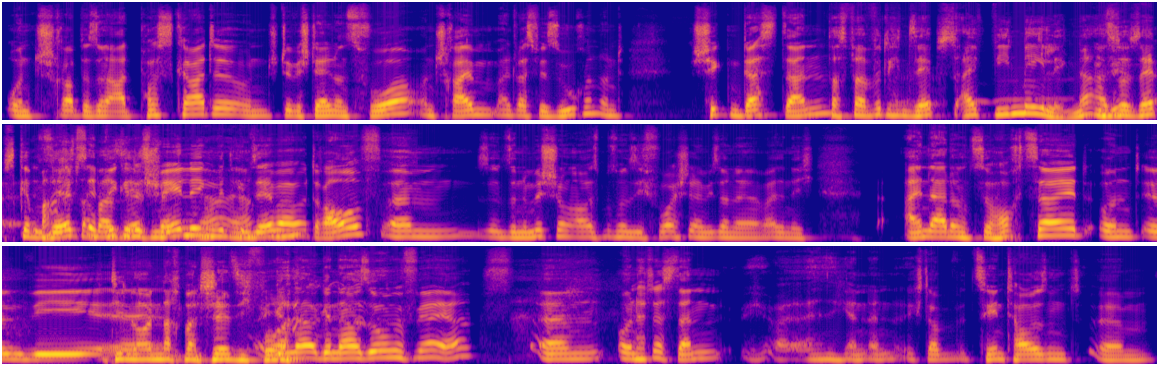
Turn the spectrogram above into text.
und schreibe da so eine Art Postkarte und wir stellen uns vor und schreiben halt, was wir suchen und schicken das dann. Das war wirklich ein selbst wie ein Mailing, ne? Also selbst gemacht. Selbst entwickeltes Mailing ja, mit ja. ihm selber mhm. drauf. Ähm, so, so, eine Mischung aus, muss man sich vorstellen, wie so eine, weiß ich nicht, Einladung zur Hochzeit und irgendwie. Die neuen äh, Nachbarn stellen sich vor. Genau, genau so ungefähr, ja. Ähm, und hat das dann, ich, ich glaube, 10.000 ähm,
